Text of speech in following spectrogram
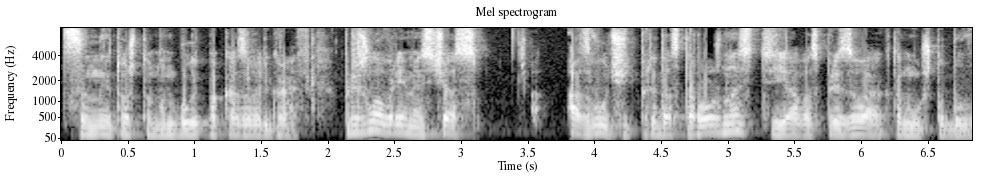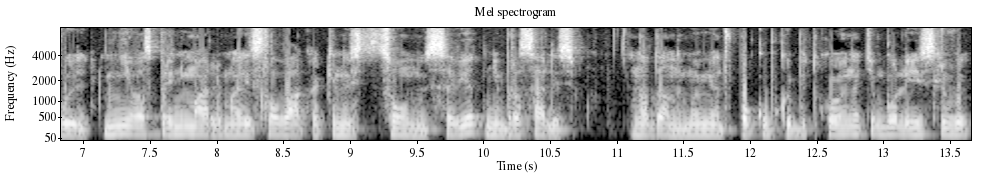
цены, то, что нам будет показывать график. Пришло время сейчас озвучить предосторожность. Я вас призываю к тому, чтобы вы не воспринимали мои слова как инвестиционный совет, не бросались на данный момент в покупку биткоина, тем более если вы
